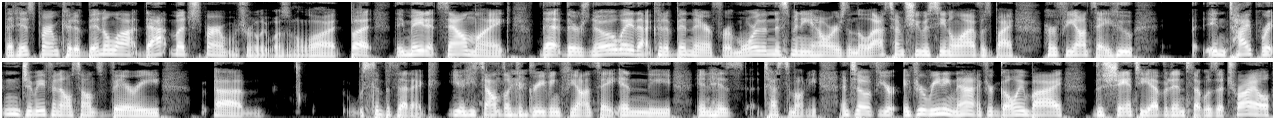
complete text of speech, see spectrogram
that his sperm could have been a lot, that much sperm, which really wasn't a lot, but they made it sound like that there's no way that could have been there for more than this many hours. And the last time she was seen alive was by her fiance, who in typewritten, Jimmy Fennell sounds very, um, sympathetic. You know, he sounds like a mm-hmm. grieving fiance in the in his testimony. And so if you're if you're reading that, if you're going by the shanty evidence that was at trial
